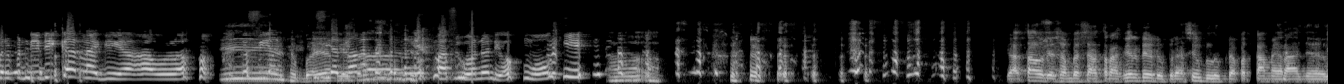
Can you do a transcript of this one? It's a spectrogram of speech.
berpendidikan lagi ya Allah. Iya, kesian, kesian banget tuh temennya Mas Bono diomongin. Gak tahu deh sampai saat terakhir dia udah berhasil belum dapat kameranya.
